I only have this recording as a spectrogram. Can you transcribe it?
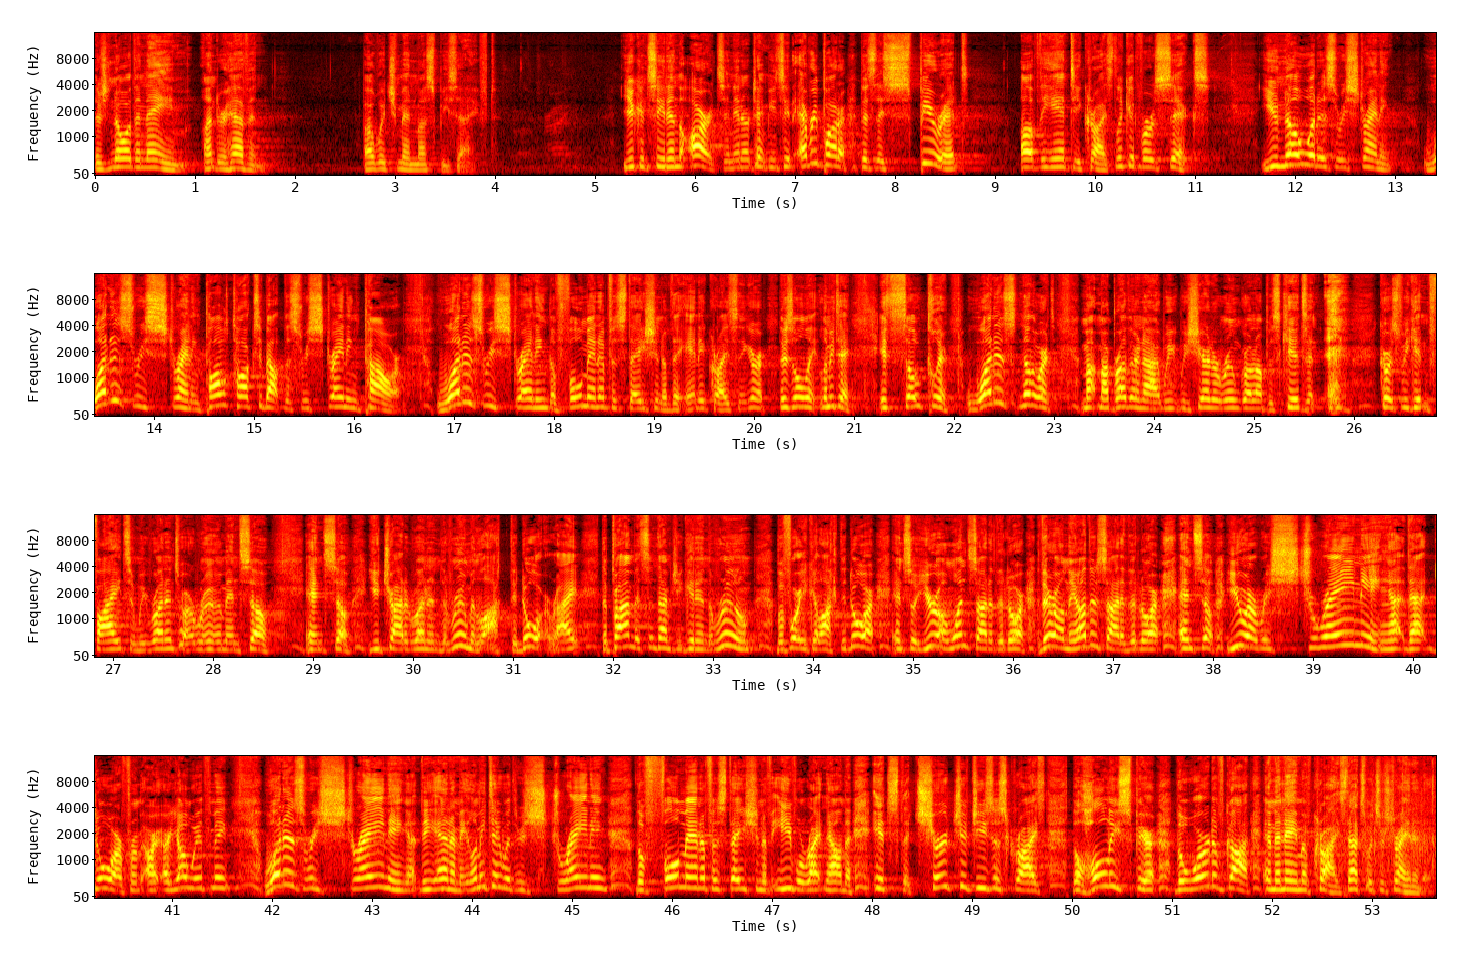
There's no other name under heaven by which men must be saved. You can see it in the arts and entertainment. You see it every part of there's a spirit of the Antichrist. Look at verse 6. You know what is restraining. What is restraining? Paul talks about this restraining power. What is restraining the full manifestation of the Antichrist in the earth? There's only, let me tell you, it's so clear. What is, in other words, my, my brother and I, we, we shared a room growing up as kids, and of course we get in fights and we run into our room, and so, and so you try to run into the room and lock the door, right? The problem is sometimes you get in the room before you can lock the door, and so you're on one side of the door, they're on the other side of the door, and so you are restraining that door from, are, are y'all with me? What is restraining? the enemy. Let me tell you what's restraining the full manifestation of evil right now. It's the church of Jesus Christ, the Holy Spirit, the Word of God, and the name of Christ. That's what's restraining it.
